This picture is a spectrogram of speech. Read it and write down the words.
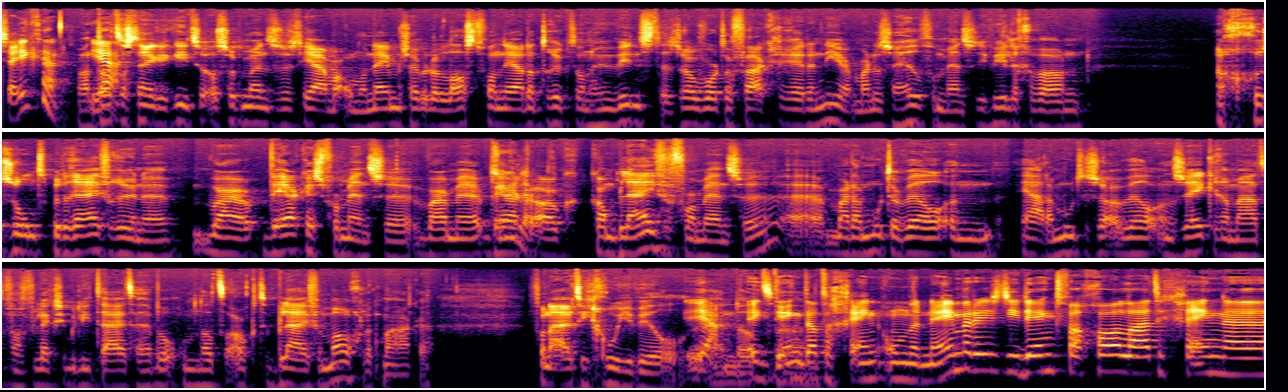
Zeker. Want dat is denk ik iets als op mensen zeggen, ja, maar ondernemers hebben er last van, ja, dat drukt dan hun winsten. Zo wordt er vaak geredeneerd. Maar er zijn heel veel mensen die willen gewoon een gezond bedrijf runnen. Waar werk is voor mensen, waar werk ook kan blijven voor mensen. Uh, maar dan moet er wel een, ja, dan moeten ze wel een zekere mate van flexibiliteit hebben om dat ook te blijven mogelijk maken. Vanuit die goede wil. Ja, dat, ik denk uh, dat er geen ondernemer is die denkt van goh, laat ik geen. Uh,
